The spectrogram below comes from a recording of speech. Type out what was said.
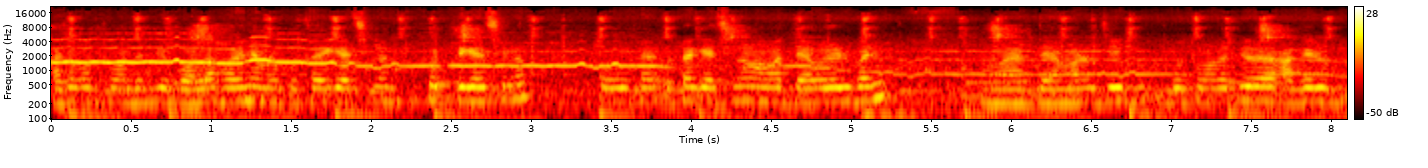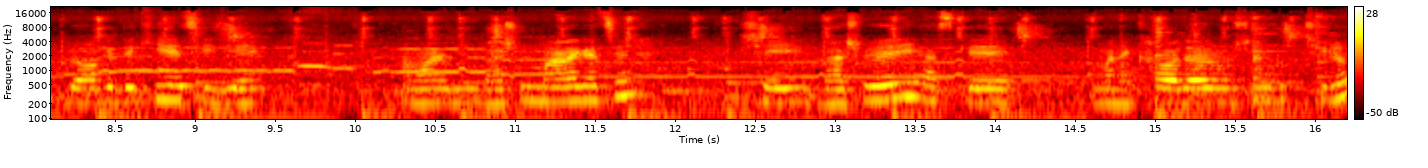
এতক্ষণ তোমাদেরকে বলা হয়নি আমরা কোথায় গেছিলাম, কী করতে গেছিলাম। তো ওটা- গেছিলাম আমার দেওরের বাড়ি। আমার আমার যে তোমাদেরকে আগের ব্লগে দেখিয়েছি যে আমার ভাসুর মারা গেছে। সেই ভাসুরেরই আজকে মানে খাওয়া দাওয়ার অনুষ্ঠানটুকু ছিল।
